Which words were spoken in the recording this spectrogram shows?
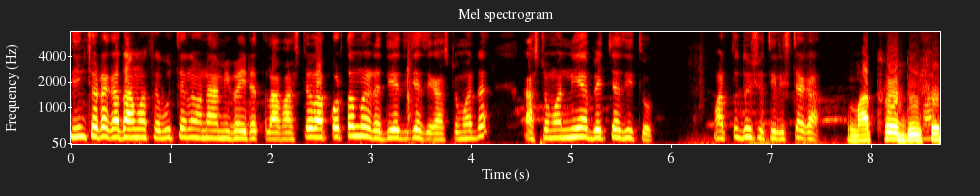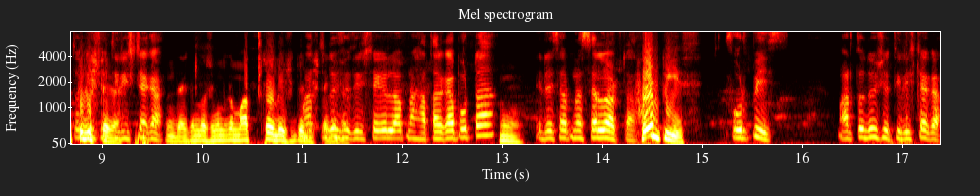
তিনশো টাকা দাম আছে বুঝছেন না মানে আমি ভাই এটা লাভ ফার্স্টে লাভ করতাম না এটা দিয়ে দিতেছি কাস্টমারটা কাস্টমার নিয়ে বেচা দিত মাত্র দুইশো তিরিশ টাকা মাত্র দুইশো তিরিশ টাকা দেখেন দশ মিনিট মাত্র দুইশো তিরিশ টাকা দুশো তিরিশ টাকা হলো আপনার হাতার কাপড়টা এটা হচ্ছে আপনার সালোয়ারটা ফোর পিস ফোর পিস মাত্র দুইশো তিরিশ টাকা।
